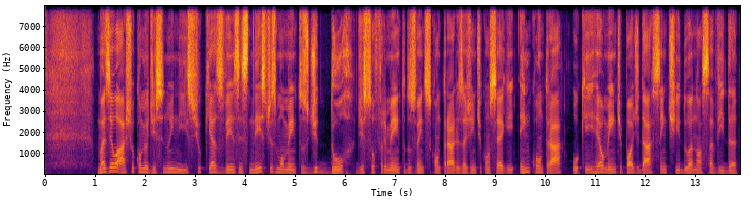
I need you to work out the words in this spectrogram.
Mas eu acho, como eu disse no início, que às vezes nestes momentos de dor, de sofrimento dos ventos contrários, a gente consegue encontrar o que realmente pode dar sentido à nossa vida.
